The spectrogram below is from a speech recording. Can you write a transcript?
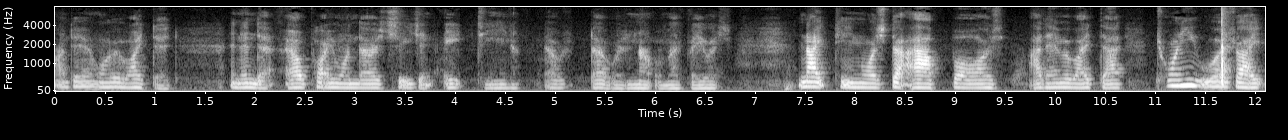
I didn't really like it. And then the Alpine one that was season 18. That was that was not one of my favorites. 19 was the Apples. I didn't really like that. 20 was like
